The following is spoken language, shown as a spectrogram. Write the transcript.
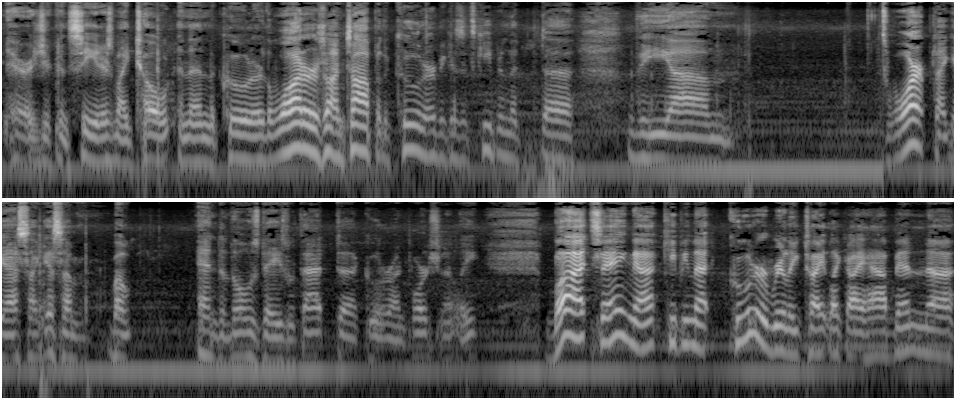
There, as you can see, there's my tote and then the cooler. The water is on top of the cooler because it's keeping the, uh, the, um, it's warped, I guess. I guess I'm about end of those days with that uh, cooler, unfortunately. But saying that, keeping that cooler really tight like I have been, uh,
